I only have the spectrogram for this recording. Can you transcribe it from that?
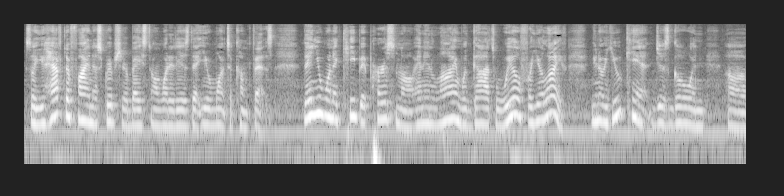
So you have to find a scripture based on what it is that you want to confess. Then you want to keep it personal and in line with God's will for your life. You know, you can't just go and uh,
